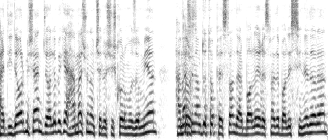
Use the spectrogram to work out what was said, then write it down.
پدیدار میشن. جالبه که همشون هم 46 کروموزومی هن. همشون هم دو تا پستان در بالای قسمت بالای سینه دارن.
